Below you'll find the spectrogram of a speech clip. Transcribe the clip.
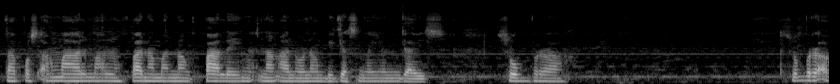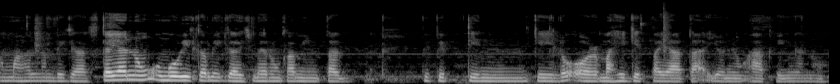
Tapos ang mahal-mahal pa naman ng palay ng ano ng bigas ngayon, guys. Sobra. Sobra ang mahal ng bigas. Kaya nung umuwi kami, guys, meron kaming tag 15 kilo or mahigit pa yata. Yun yung aking ano.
